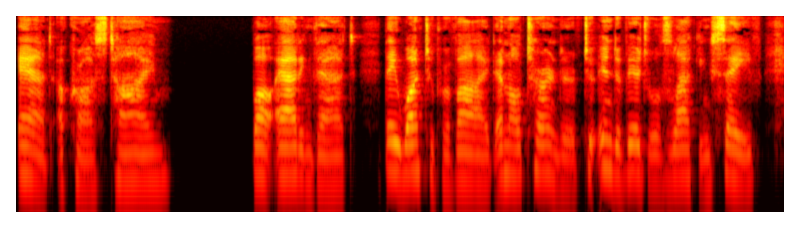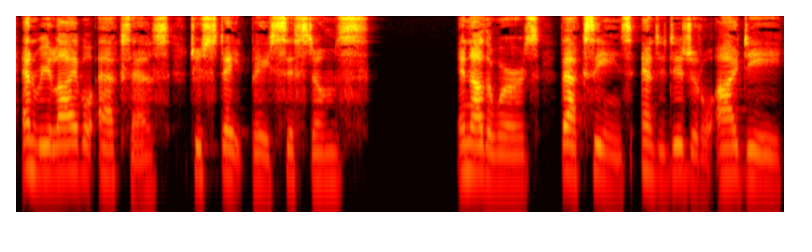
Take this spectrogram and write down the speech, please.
and across time. While adding that, they want to provide an alternative to individuals lacking safe and reliable access to state based systems. In other words, vaccines and digital ID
